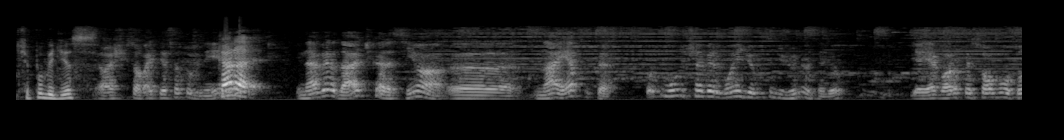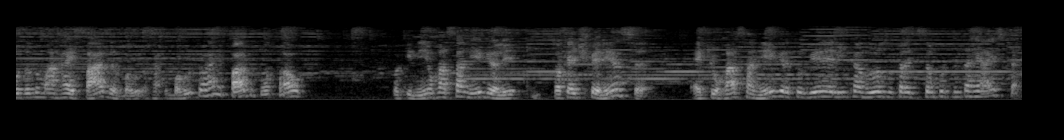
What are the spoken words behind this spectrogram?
Tipo o Bidias. Eu acho que só vai ter essa turnê. Cara, E na verdade, cara, assim, ó, ah, na época, todo mundo tinha vergonha de ouvir Sandy Júnior, entendeu? E aí agora o pessoal voltou dando uma hypada, o bagulho, o bagulho foi hypado total. Foi que nem o Raça Negra ali. Só que a diferença é que o Raça Negra, tu vê ali em Canoas no Tradição por 30 reais, cara.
